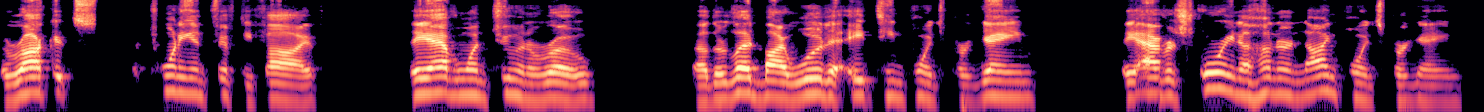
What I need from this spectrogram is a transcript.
The Rockets are 20 and 55. They have won two in a row. Uh, they're led by Wood at 18 points per game. They average scoring 109 points per game,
